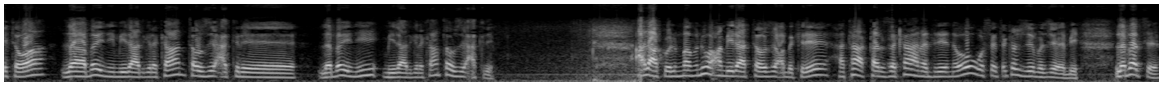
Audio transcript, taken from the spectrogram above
يتوا لا بين ميلاد جركان توزيع كري لبين ميلاد جركان توزيع كري على كل ممنوع ميلاد توزيع بكري حتى قرز كان درينه وسيتكش زي بزيبي لبته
